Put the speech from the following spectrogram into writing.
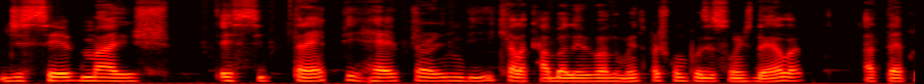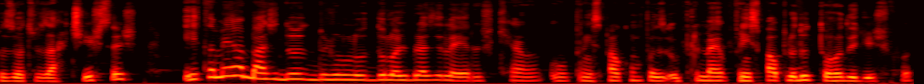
de ser mais esse trap, rap, R&B que ela acaba levando muito para as composições dela, até para os outros artistas. E também a base do, do, do Los Brasileiros, que é o principal, compos... o primeiro, principal produtor do disco.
